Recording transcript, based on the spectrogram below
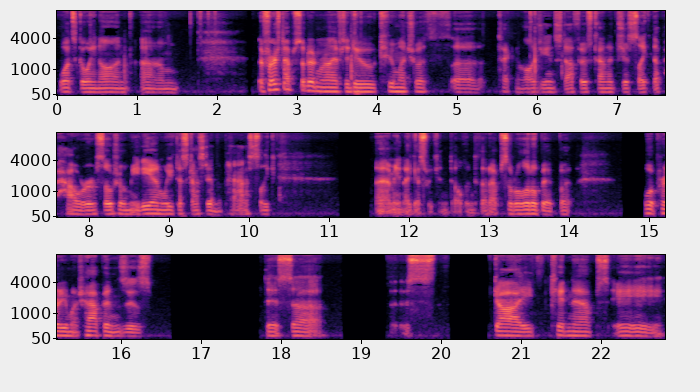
what's going on. Um, the first episode didn't really have to do too much with uh, technology and stuff. It was kind of just like the power of social media, and we've discussed it in the past. Like, I mean, I guess we can delve into that episode a little bit, but what pretty much happens is this uh, this guy kidnaps a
